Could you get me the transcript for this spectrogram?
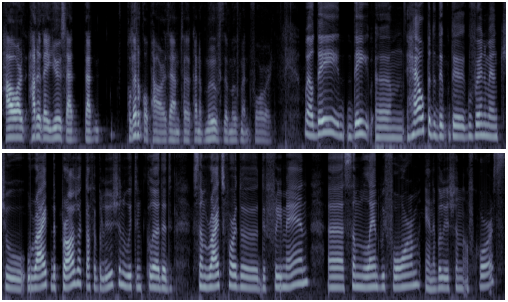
How are how do they use that that political power then to kind of move the movement forward? Well, they they um, helped the, the government to write the project of abolition, which included some rights for the, the free man, uh, some land reform and abolition, of course.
